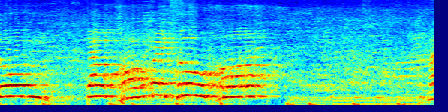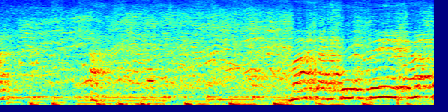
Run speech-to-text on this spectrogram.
ลุงเจ้าของไม่สู้คนมันอะมาจากกรุงเทพครับต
